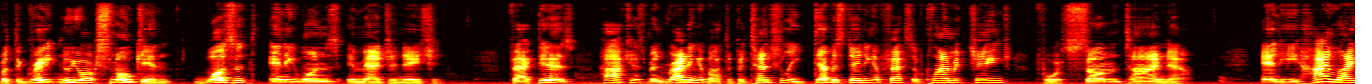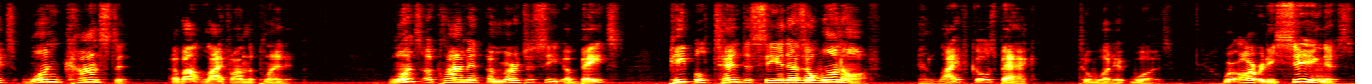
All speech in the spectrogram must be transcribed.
but the great New York smoke in wasn't anyone's imagination. Fact is, Haque has been writing about the potentially devastating effects of climate change for some time now, and he highlights one constant about life on the planet. Once a climate emergency abates, people tend to see it as a one off, and life goes back to what it was. We're already seeing this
